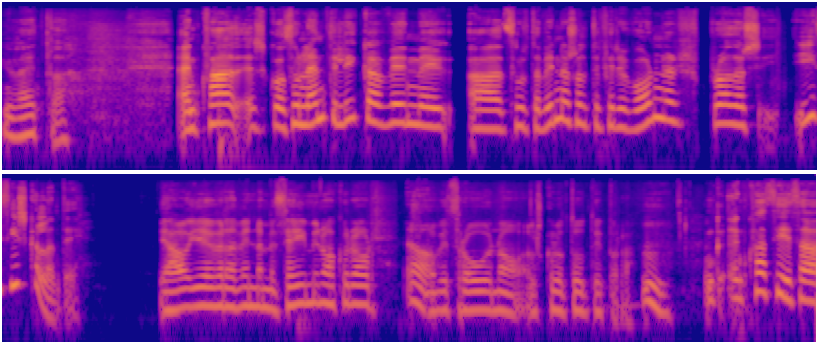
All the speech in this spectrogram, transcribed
ég veit það. En hvað, sko, þú nefndi líka við mig að þú ert að vinna svolítið fyrir Warner Brothers í Þýskalandi. Já, ég hef verið að vinna með þeim í nokkur ár og við þróun á alls konar dóti bara. Mm. En, en hvað því það,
